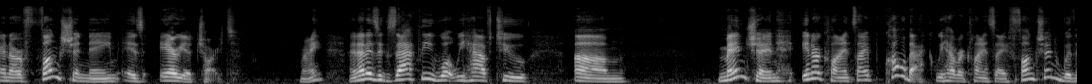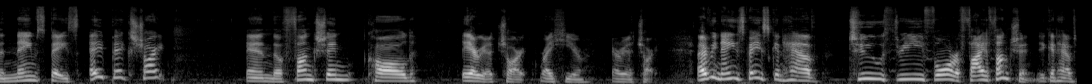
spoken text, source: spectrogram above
and our function name is area chart, right? And that is exactly what we have to um, mention in our client-side callback. We have our client-side function with a namespace apexchart and the function called area chart right here, area chart. Every namespace can have two, three, four, or five function. You can have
